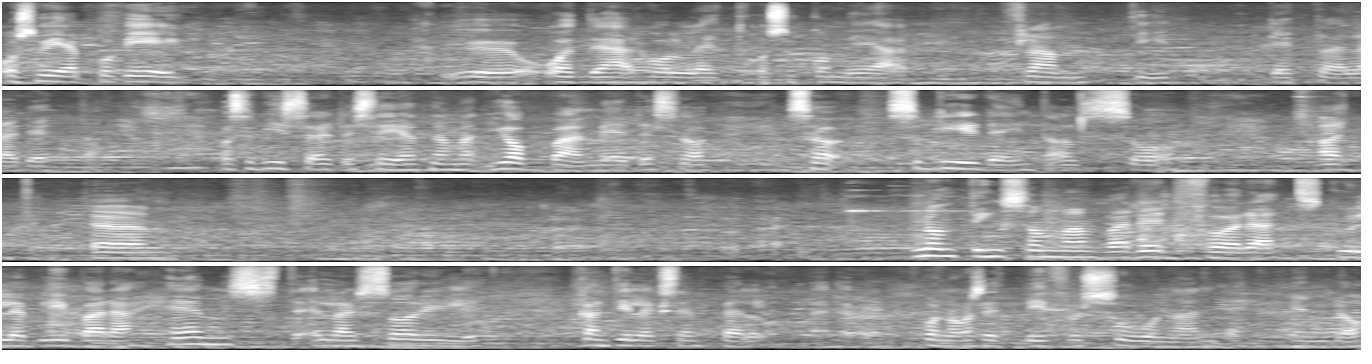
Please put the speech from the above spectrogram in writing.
och så är jag på väg eh, åt det här hållet och så kommer jag fram till detta eller detta. Och så visar det sig att när man jobbar med det så, så, så blir det inte alls så att um, någonting som man var rädd för att skulle bli bara hemskt eller sorgligt kan till exempel eh, på något sätt bli försonande ändå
